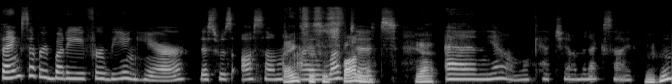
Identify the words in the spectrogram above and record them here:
thanks everybody for being here. This was awesome. Thanks, I this is loved fun. it. Yeah. And yeah, we'll catch you on the next side. hmm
